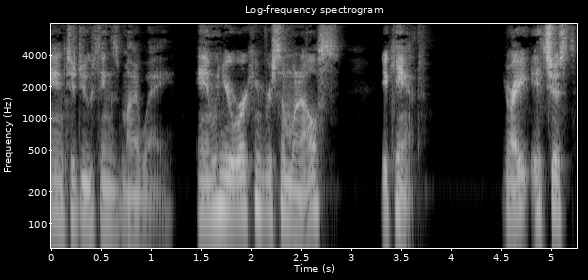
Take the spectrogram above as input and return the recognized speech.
and to do things my way. And when you're working for someone else, you can't. Right? It's just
